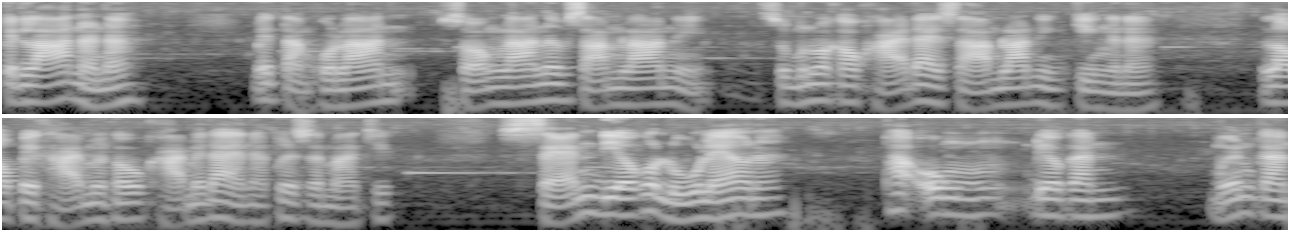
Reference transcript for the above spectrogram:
เป็นล้านอะนะ ไม่ต่ำกว่าล้านสองล้านหรือสามล้านนี่ สมมติว่าเขาขายได้สามล้านจริงๆนะเราไปขายมันเขาขายไม่ได้นะเพื่อนสมาชิก แสนเดียวก็หรูแล้วนะ พระองค์เดียวกันเหมือนกัน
